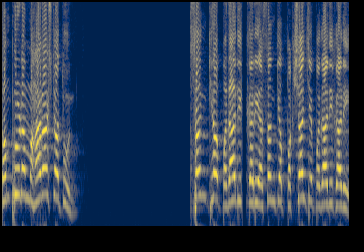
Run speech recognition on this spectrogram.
संपूर्ण महाराष्ट्रातून असंख्य पदाधिकारी असंख्य पक्षांचे पदाधिकारी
